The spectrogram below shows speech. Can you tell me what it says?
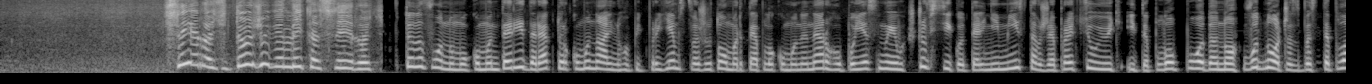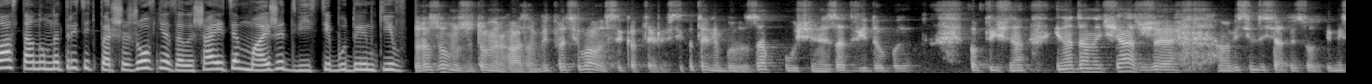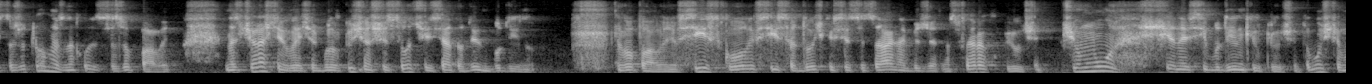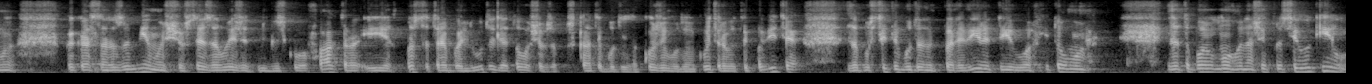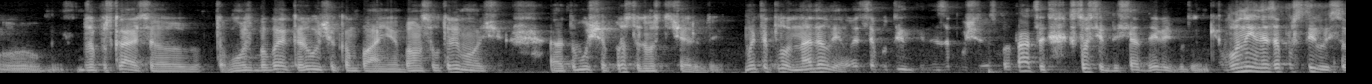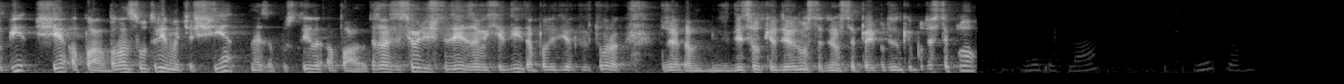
Сирость, дуже велика сирость. Телефонному коментарі директор комунального підприємства Житомир Теплокомуненерго пояснив, що всі котельні міста вже працюють і тепло подано. Водночас без тепла станом на 31 жовтня залишається майже 200 будинків. Разом з Житомиргазом відпрацювали всі котельні. Всі котельні були запущені за дві доби, фактично. І на даний час вже 80% міста Житомир знаходиться з опаленням. На вчорашній вечір було включено 661 будинок. В опалення. Всі школи, всі садочки, всі соціальна бюджетна сфера включені. Чому ще не всі будинки включені? Тому що ми прекрасно розуміємо, що все залежить від людського фактора, і просто треба люди для того, щоб запускати будинок. Кожен будинок витравити повітря, запустити будинок, перевірити його. І тому за допомогою наших працівників запускаються там ОСББ, керуючі компанії, балансоутримувачі, е, тому що просто не вистачає людей. Ми тепло надали, але це будинки не запущені в експлуатації 179 будинків. Вони не запустили собі ще опал. Балансоутримувача ще не запустили опалу. Зараз сьогоднішній день за вихідні, там понеділок, вівторок, вже там відсотків 90-95 будинків буде з тепло.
